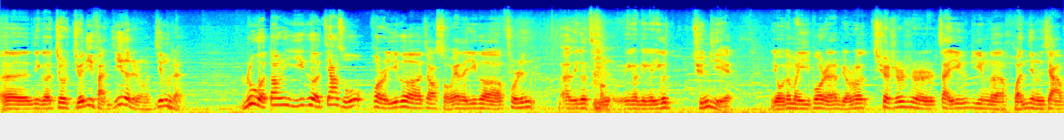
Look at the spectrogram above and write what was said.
呃，那个就是绝地反击的这种精神。如果当一个家族或者一个叫所谓的一个富人，呃，一个层那个那个一个群体，有那么一波人，比如说确实是在一定的环境下，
